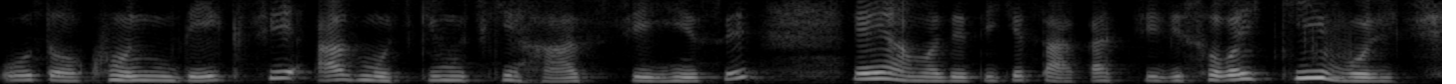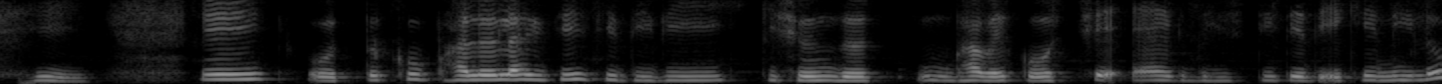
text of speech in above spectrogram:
ও তখন দেখছে আর মুচকি মুচকি হাসছে, হেসে, এ, আমাদের দিকে তাকাচ্ছে যে সবাই কি বলছে? এই ওর তো খুব ভালো লাগছে যে দিদি কী সুন্দরভাবে করছে। এক দৃষ্টিতে দেখে নিল।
